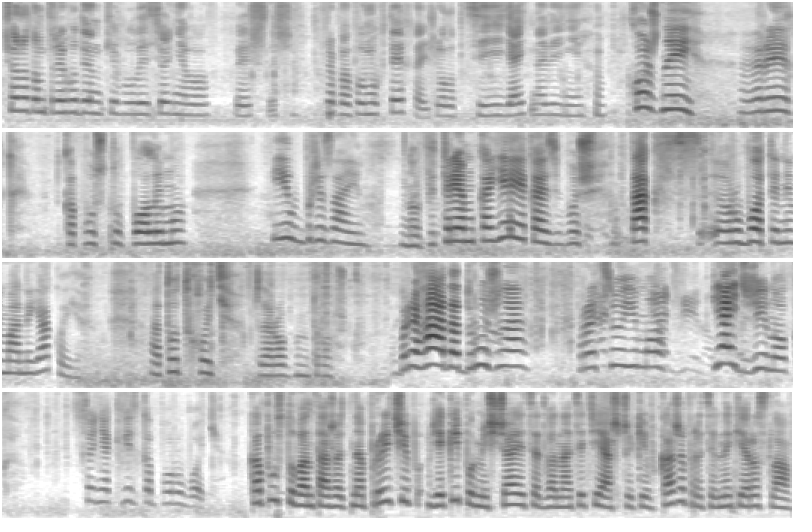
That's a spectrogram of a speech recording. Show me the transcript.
Вчора там три годинки були, сьогодні вийшли ще. Треба допомогти, хай хлопці їдять на війні. Кожний рік капусту полимо і обрізаємо. Ну, підтримка є якась, бо ж так роботи нема ніякої. А тут хоч заробимо трошку. Бригада дружна, працюємо. П'ять жінок. Сьогодні квітка по роботі. капусту вантажать на причіп, в який поміщається 12 ящиків, каже працівник Ярослав.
